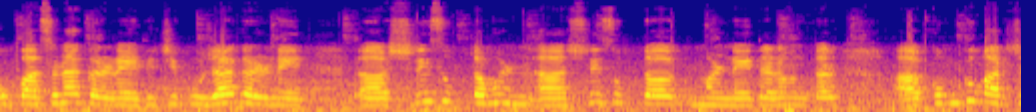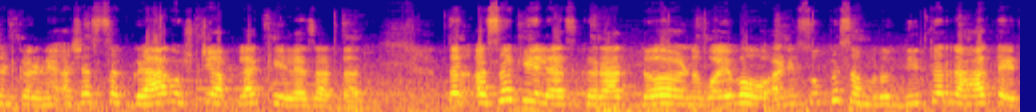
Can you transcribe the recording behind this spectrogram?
उपासना करणे तिची पूजा करणे श्रीसुक्त म्हण श्रीसुक्त म्हणणे त्यानंतर अ, कुंकुमार्चन करणे अशा सगळ्या गोष्टी आपल्या केल्या जातात. तर असं केल्यास घरात धन वैभव आणि सुख समृद्धी तर राहतेच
